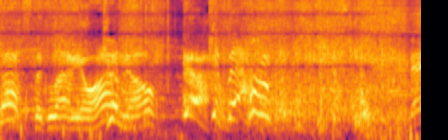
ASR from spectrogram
That's the Gladio I know. Get back!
